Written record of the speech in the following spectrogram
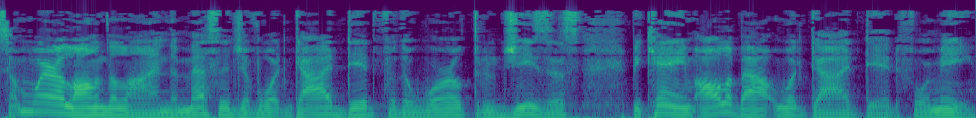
Somewhere along the line, the message of what God did for the world through Jesus became all about what God did for me.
